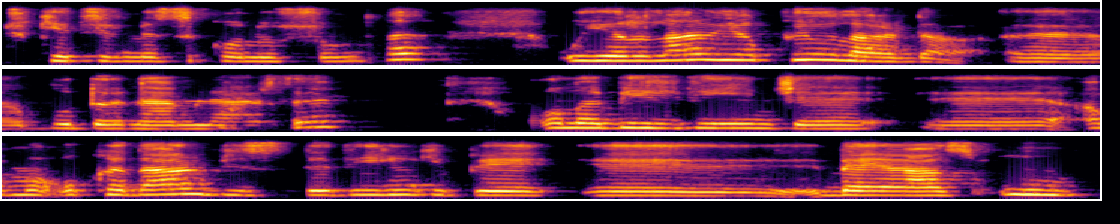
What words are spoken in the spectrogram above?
tüketilmesi konusunda uyarılar yapıyorlar da e, bu dönemlerde. Olabildiğince e, ama o kadar biz dediğin gibi e, beyaz un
